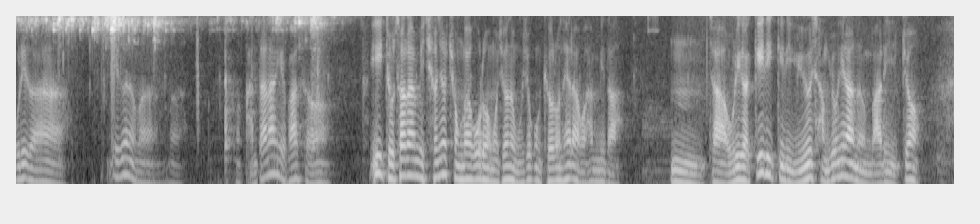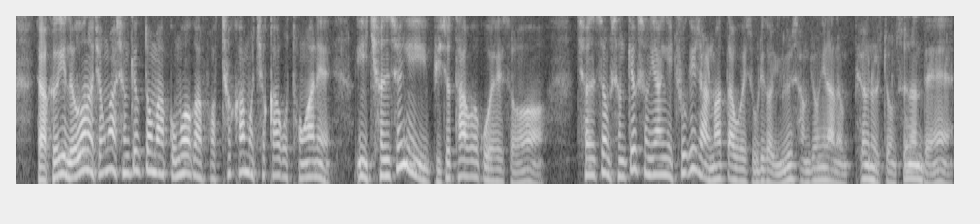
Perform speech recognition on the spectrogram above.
우리가 이거는 뭐, 뭐, 뭐 간단하게 봐서 이 두 사람이 처녀 총각으로 오면 저는 무조건 결혼해라고 합니다. 음, 자 우리가 끼리끼리 유유상종이라는 말이 있죠. 자 거기 너는 정말 성격도 맞고 뭐가 뭐 척하면 척하고 통하네. 이 천성이 비슷하고 해서 천성 성격 성향이 죽이 잘 맞다고 해서 우리가 유유상종이라는 표현을 좀 쓰는데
